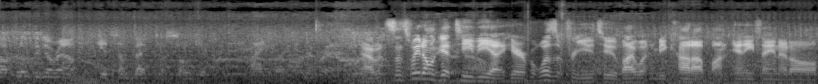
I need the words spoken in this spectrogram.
Stop looping around get some Bacta, soldier. Yeah, but since we don't get TV out here, if it wasn't for YouTube, I wouldn't be caught up on anything at all.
